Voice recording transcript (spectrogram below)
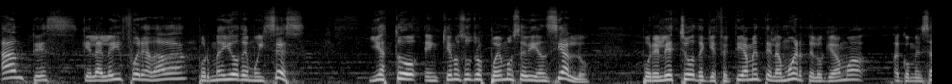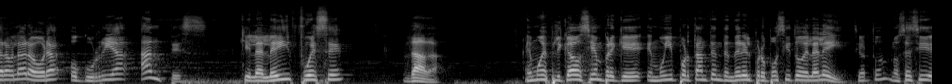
antes que la ley fuera dada por medio de Moisés. ¿Y esto en qué nosotros podemos evidenciarlo? Por el hecho de que efectivamente la muerte, lo que vamos a, a comenzar a hablar ahora, ocurría antes que la ley fuese dada. Hemos explicado siempre que es muy importante entender el propósito de la ley, ¿cierto? No sé si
